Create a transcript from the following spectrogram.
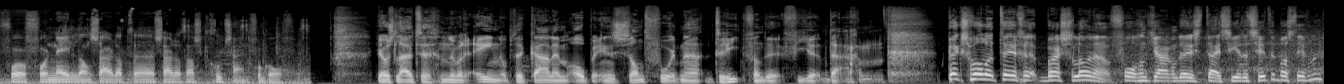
voor, voor Nederland zou dat, zou dat hartstikke goed zijn voor golf. Joost Luiten, nummer 1 op de KLM Open in Zandvoort... na drie van de vier dagen. Pek Zwolle tegen Barcelona. Volgend jaar om deze tijd. Zie je dat zitten, Bas Tegeler?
